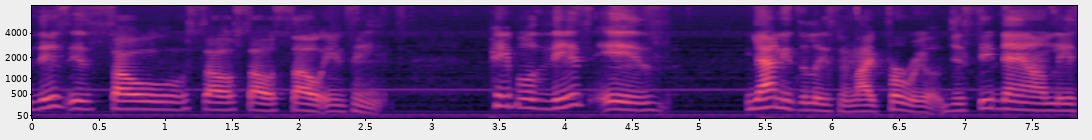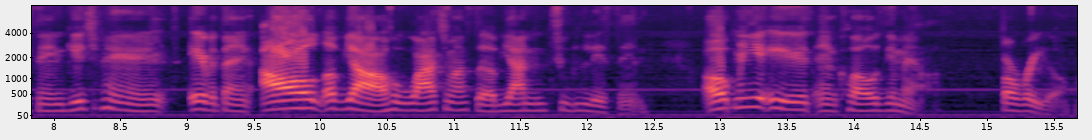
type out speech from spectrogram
this is so so so so intense. People, this is y'all need to listen, like for real. Just sit down, listen, get your parents, everything. All of y'all who watch my stuff, y'all need to listen. Open your ears and close your mouth. For real.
